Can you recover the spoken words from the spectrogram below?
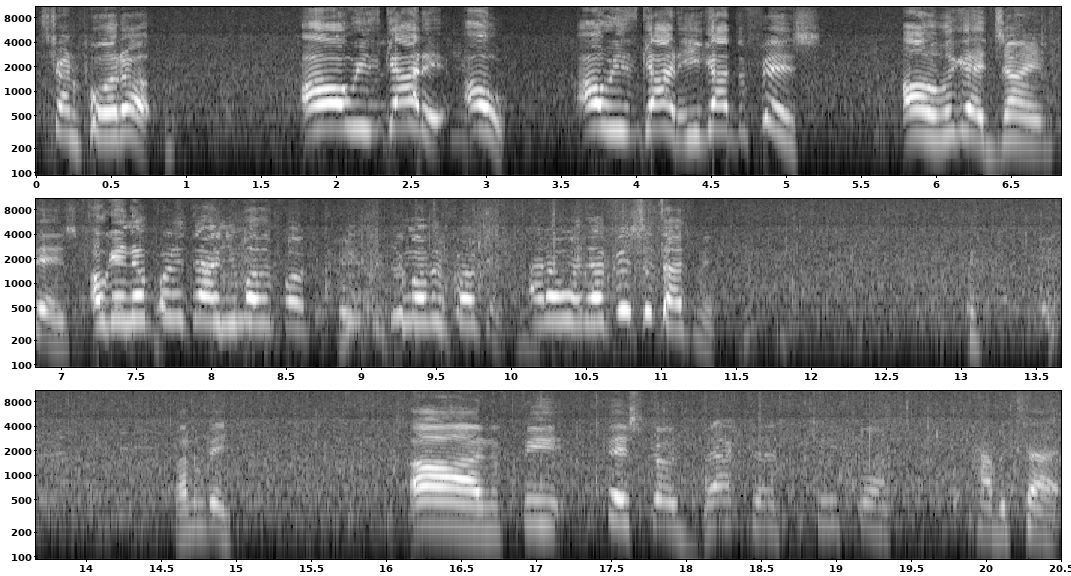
He's trying to pull it up. Oh, he's got it! Oh! Oh, he's got it! He got the fish! Oh, look at that giant fish. Okay, now put it down, you motherfucker! You motherfucker! I don't want that fish to touch me! Let him be. Ah, and the fish goes back to its peaceful habitat.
